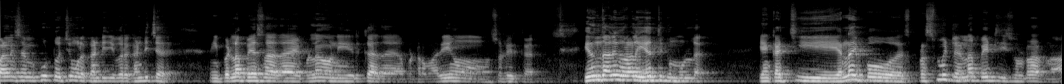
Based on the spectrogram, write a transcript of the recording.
பழனிசாமி கூட்டு வச்சு உங்களை கண்டி இவரை கண்டிச்சார். நீ இப்படிலாம் பேசாத இப்படிலாம் நீ இருக்காத அப்படின்ற மாதிரியும் சொல்லியிருக்காரு. இருந்தாலும் இவரால் ஏற்றுக்க முடியல. என் கட்சி என்ன இப்போது ப்ரெஸ் மீட்டில் என்ன பேட்டி சொல்கிறாருன்னா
